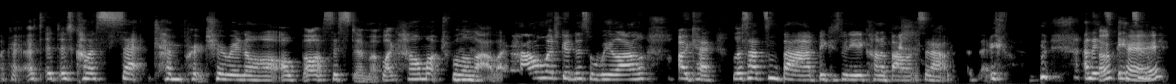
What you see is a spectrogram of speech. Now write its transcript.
like a, a, a kind of set temperature in our, our, our system of like how much we'll mm. allow like how much goodness will we allow okay let's add some bad because we need to kind of balance it out and it's, okay. it's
